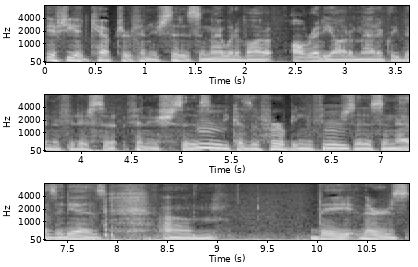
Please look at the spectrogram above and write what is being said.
if she had kept her Finnish citizen, I would have al- already automatically been a Finnish Finnish citizen Mm. because of her being a Finnish Mm. citizen. As it is, um, they there's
